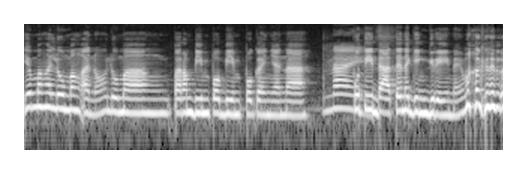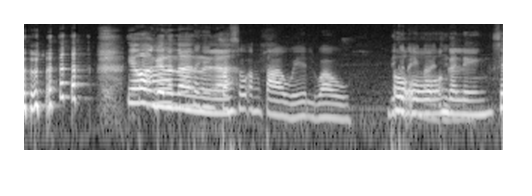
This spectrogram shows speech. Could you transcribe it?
yung mga lumang ano, lumang parang bimpo-bimpo ganyan na Nice. puti dati naging gray na yung mga ganun. yung mga ganun na Ah, ano naging na. paso ang towel. Wow. Hindi ko Oo, na-imagine. ang galing. Sa,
